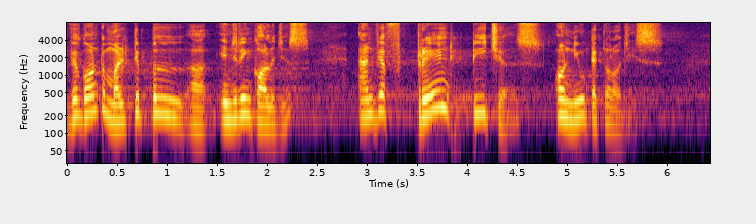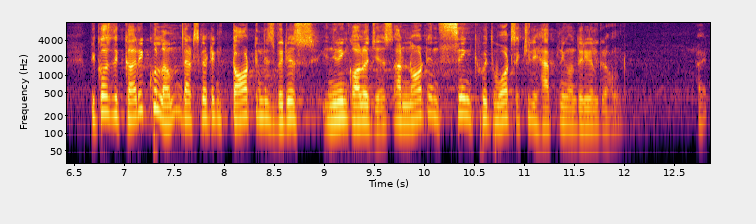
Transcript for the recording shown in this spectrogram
We've gone to multiple uh, engineering colleges and we have trained teachers on new technologies because the curriculum that's getting taught in these various engineering colleges are not in sync with what's actually happening on the real ground. Right?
